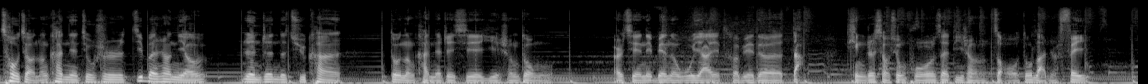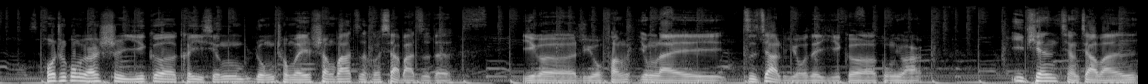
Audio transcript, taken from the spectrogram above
凑巧能看见，就是基本上你要认真的去看，都能看见这些野生动物。而且那边的乌鸦也特别的大，挺着小胸脯在地上走，都懒着飞。黄石公园是一个可以形容成为上八字和下八字的。一个旅游方用来自驾旅游的一个公园一天想驾完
